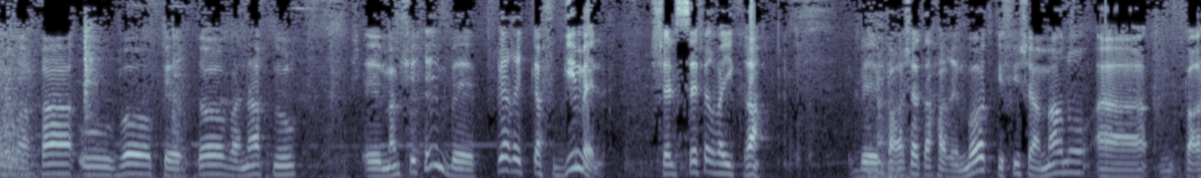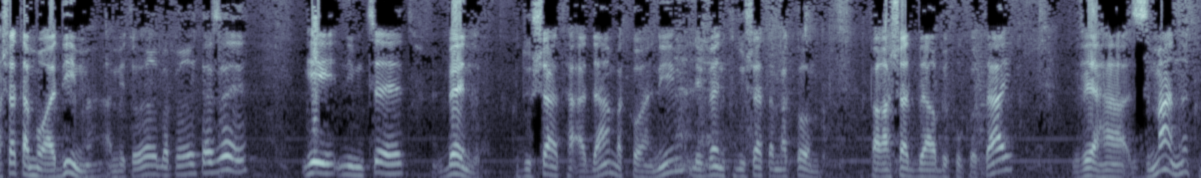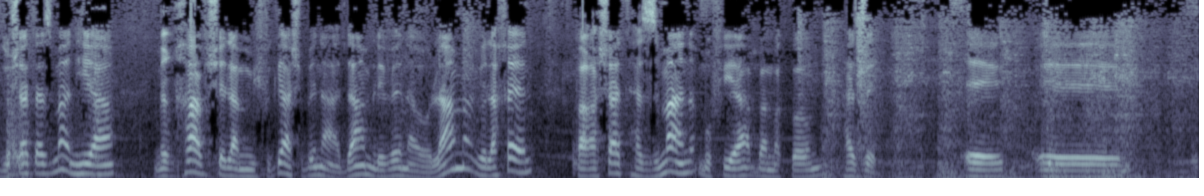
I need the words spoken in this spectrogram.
וברכה ובוקר טוב, אנחנו אה, ממשיכים בפרק כ"ג של ספר ויקרא בפרשת החרמות, כפי שאמרנו, פרשת המועדים המתוארת בפרק הזה היא נמצאת בין קדושת האדם, הכהנים, לבין קדושת המקום, פרשת בהר בחוקותיי, והזמן, קדושת הזמן, היא המרחב של המפגש בין האדם לבין העולם, ולכן פרשת הזמן מופיעה במקום הזה. אה, אה,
